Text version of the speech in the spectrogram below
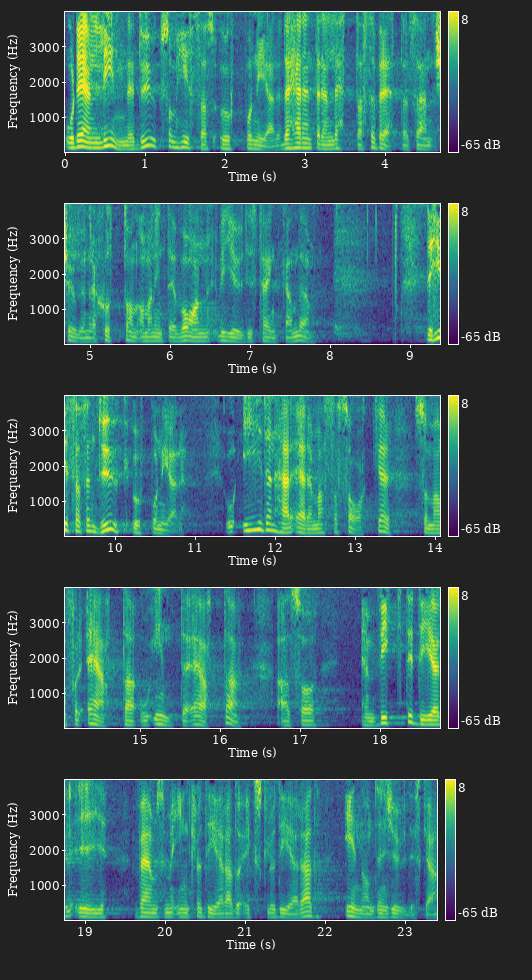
Och det är en linneduk som hissas upp och ner. Det här är inte den lättaste berättelsen 2017 om man inte är van vid judiskt tänkande. det hissas en duk upp och ner. Och I den här är det en massa saker som man får äta och inte äta. Alltså en viktig del i vem som är inkluderad och exkluderad inom den judiska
